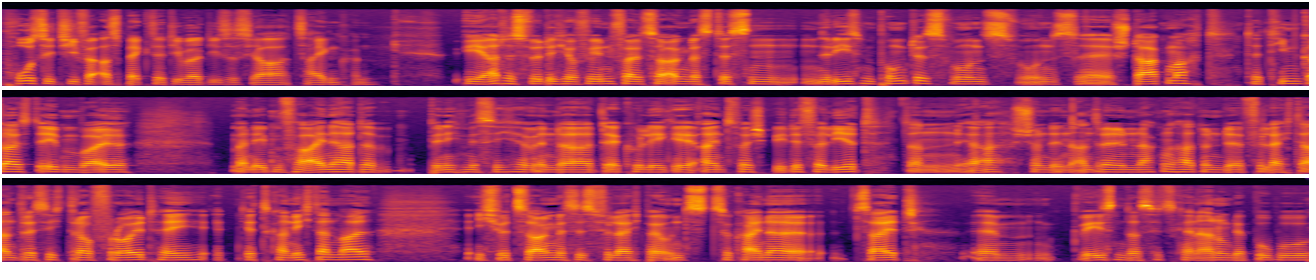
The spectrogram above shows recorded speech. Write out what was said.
positive Aspekte, die wir dieses Jahr zeigen können? Ja, das würde ich auf jeden Fall sagen, dass das ein, ein Riesenpunkt ist, wo uns, wo uns äh, stark macht, der Teamgeist eben, weil man eben Vereine hat, da bin ich mir sicher, wenn da der Kollege ein, zwei Spiele verliert, dann ja schon den anderen im Nacken hat und der vielleicht der andere sich darauf freut, hey, jetzt kann ich dann mal. Ich würde sagen, das ist vielleicht bei uns zu keiner Zeit ähm, gewesen, dass jetzt, keine Ahnung, der Bubu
